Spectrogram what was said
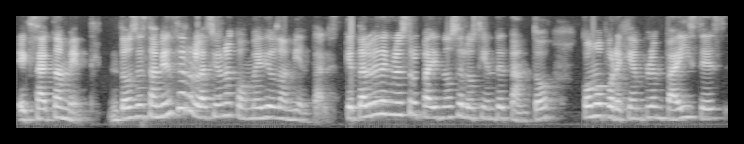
Exactamente. Entonces también se relaciona con medios ambientales, que tal vez en nuestro país no se lo siente tanto, como por ejemplo en países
